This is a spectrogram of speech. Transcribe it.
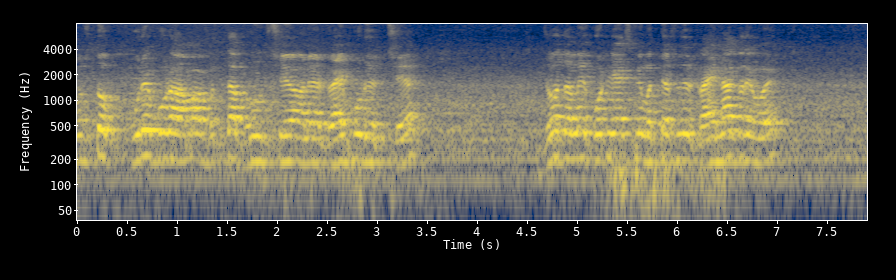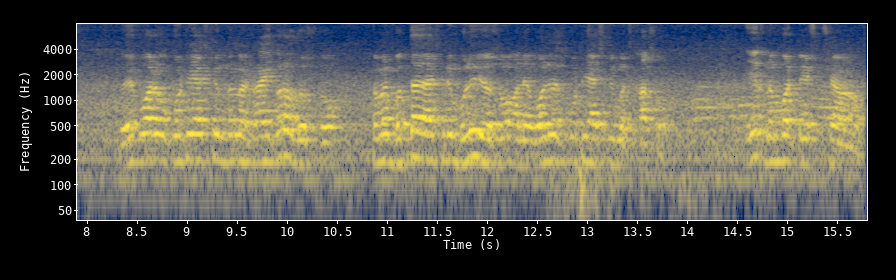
દોસ્તો, પૂરેપૂરા આમાં બધા ફ્રૂટ છે અને ડ્રાય ફ્રૂટ જ છે. જો તમે કોઠી આઈસ્ક્રીમ અત્યાર સુધી ટ્રાય ના કર્યો હોય, તો એકવાર કોઠી આઈસ્ક્રીમ તમે ટ્રાય કરો દોસ્તો. તમે બધા જ આઈસ્ક્રીમ ભૂલી જશો અને ઓલવેઝ કોઠી આઈસ્ક્રીમ જ ખાશો. એક નંબર ટેસ્ટ છે આનો.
